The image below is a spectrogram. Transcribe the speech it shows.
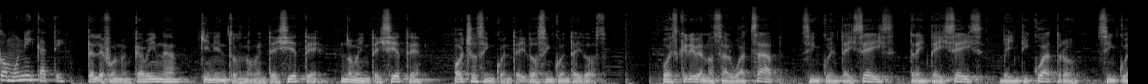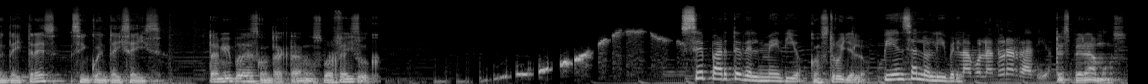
Comunícate. Teléfono en cabina 597 97 852 52. O escríbenos al WhatsApp 56 36 24 53 56. También puedes contactarnos por Facebook. Sé parte del medio. Constrúyelo. Piénsalo libre. La Voladora Radio. Te esperamos.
